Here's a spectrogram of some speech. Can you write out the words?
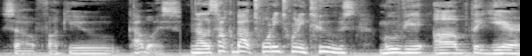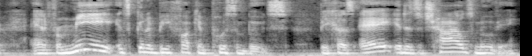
So fuck you, Cowboys. Now let's talk about 2022's movie of the year. And for me, it's gonna be fucking Puss in Boots. Because A, it is a child's movie,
